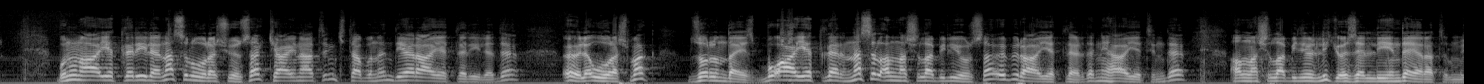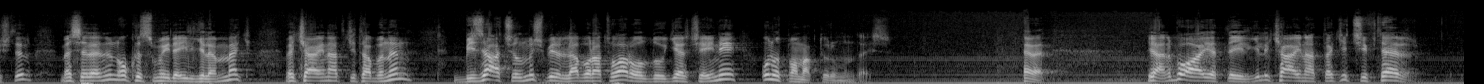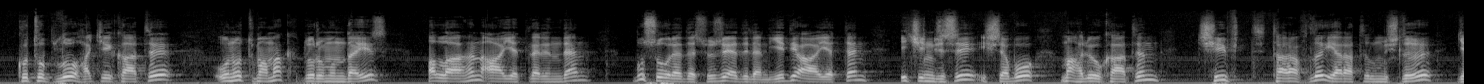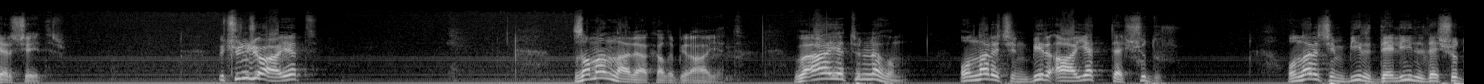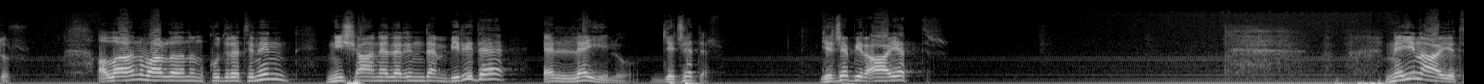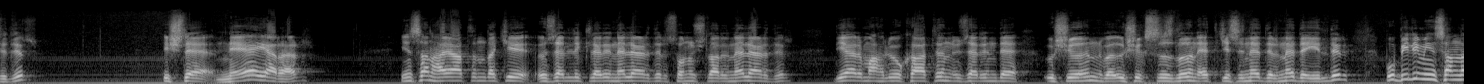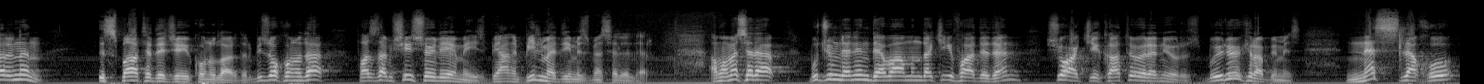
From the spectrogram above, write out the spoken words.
Bunun ayetleriyle nasıl uğraşıyorsak kainatın kitabının diğer ayetleriyle de öyle uğraşmak zorundayız. Bu ayetler nasıl anlaşılabiliyorsa öbür ayetlerde nihayetinde anlaşılabilirlik özelliğinde yaratılmıştır. Meselenin o kısmı ile ilgilenmek ve kainat kitabının bize açılmış bir laboratuvar olduğu gerçeğini unutmamak durumundayız. Evet. Yani bu ayetle ilgili kainattaki çifter kutuplu hakikatı unutmamak durumundayız. Allah'ın ayetlerinden bu surede sözü edilen yedi ayetten ikincisi işte bu mahlukatın çift taraflı yaratılmışlığı gerçeğidir. Üçüncü ayet zamanla alakalı bir ayet. Ve ayetün lehum onlar için bir ayet de şudur. Onlar için bir delil de şudur. Allah'ın varlığının kudretinin nişanelerinden biri de el-leylu gecedir. Gece bir ayettir. Neyin ayetidir? İşte neye yarar? İnsan hayatındaki özellikleri nelerdir, sonuçları nelerdir? Diğer mahlukatın üzerinde ışığın ve ışıksızlığın etkisi nedir, ne değildir? Bu bilim insanlarının ispat edeceği konulardır. Biz o konuda fazla bir şey söyleyemeyiz. Yani bilmediğimiz meseleler. Ama mesela bu cümlenin devamındaki ifadeden şu hakikati öğreniyoruz. Buyuruyor ki Rabbimiz neslehu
